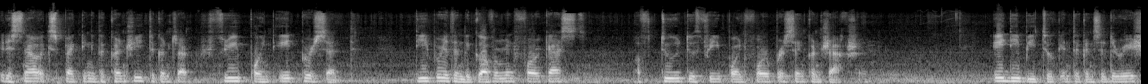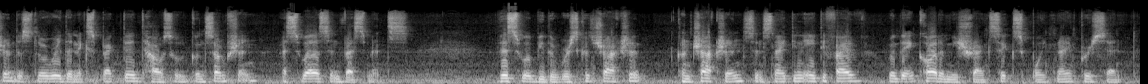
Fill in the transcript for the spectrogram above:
It is now expecting the country to contract 3.8%, deeper than the government forecast of 2 to 3.4% contraction. ADB took into consideration the slower than expected household consumption as well as investments. This will be the worst contraction, contraction since 1985 when the economy shrank 6.9%.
